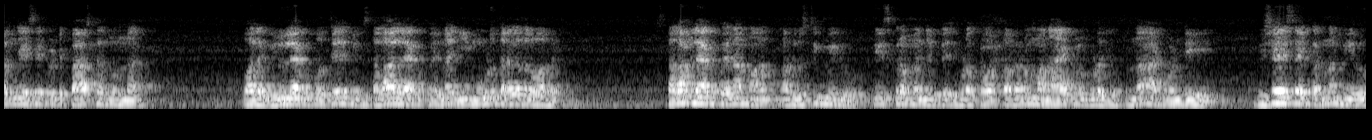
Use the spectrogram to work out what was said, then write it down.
పనిచేసేటువంటి పాస్టర్లు ఉన్నా వాళ్ళకి ఇల్లు లేకపోతే మీకు స్థలాలు లేకపోయినా ఈ మూడు తరగతుల వాళ్ళకి. స్థలం లేకపోయినా మా మా దృష్టికి మీరు తీసుకురమ్మని చెప్పేసి కూడా కోరుతాను మా నాయకులు కూడా చెప్తున్నా అటువంటి విషయ సేకరణ మీరు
